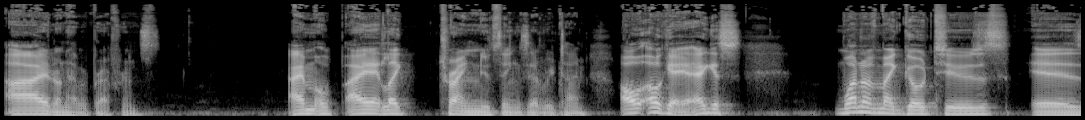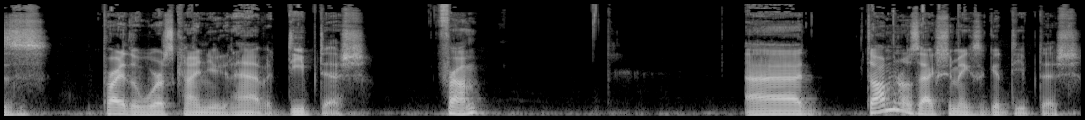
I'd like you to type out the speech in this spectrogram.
I don't have a preference. I'm I like trying new things every time. Oh, okay. I guess one of my go tos is probably the worst kind you can have a deep dish. From? Uh, Domino's actually makes a good deep dish.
